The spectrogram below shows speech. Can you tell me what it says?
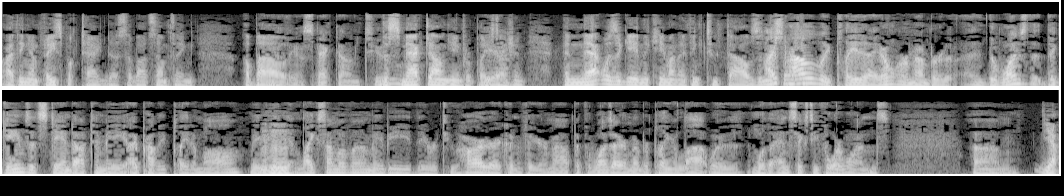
I think on Facebook tagged us about something about it's SmackDown 2. the SmackDown game for PlayStation, and that was a game that came out in I think 2000 or I so. probably played it. I don't remember Uh, the ones that the games that stand out to me. I probably played them all. Maybe Mm-hmm. I didn't like some of them. Maybe they were too hard, or I couldn't figure them out. But the ones I remember playing a lot was well the N64 ones. yeah,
